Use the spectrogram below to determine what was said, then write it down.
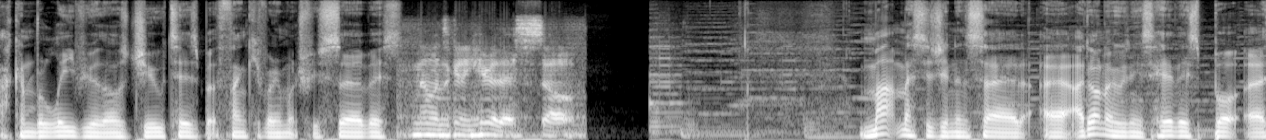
I can relieve you of those duties, but thank you very much for your service. No one's going to hear this, so Matt messaged in and said, uh, I don't know who needs to hear this, but uh,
